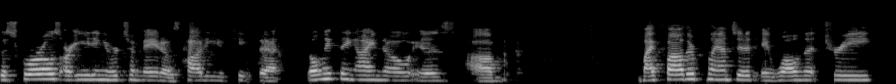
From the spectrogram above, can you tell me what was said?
the squirrels are eating your tomatoes. How do you keep that? The only thing I know is um, my father planted a walnut tree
